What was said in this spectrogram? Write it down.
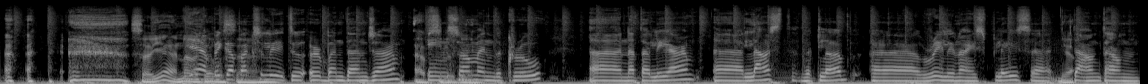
so yeah, no. yeah, big was, up uh, actually to Urban Danja, Absolutely. Insom and the crew. Uh, Natalia, uh, Last, the club, uh, really nice place, uh, Yeah. downtown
